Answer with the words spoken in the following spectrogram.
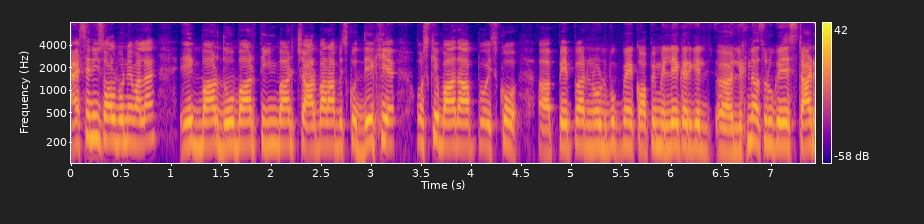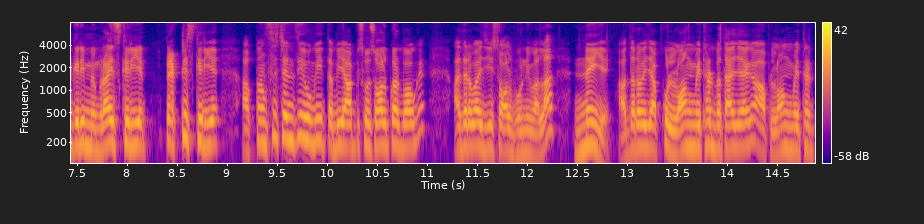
ऐसे नहीं सॉल्व होने वाला है। एक बार, दो बार, तीन बार, चार बार आप इसको देखिए। उसके बाद आप इसको पेपर नोटबुक में कॉपी में लेकर के लिखना शुरू करिए स्टार्ट करिए मेमोराइज करिए प्रैक्टिस करिए। आप कंसिस्टेंसी होगी, तभी आप इसको सॉल्व कर पाओगे। अदरवाइज़ ये सॉल्व होने वाला नहीं है। अदरवाइज़ आपको लॉन्ग मेथड बताया जाएगा। आप लॉन्ग मेथड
